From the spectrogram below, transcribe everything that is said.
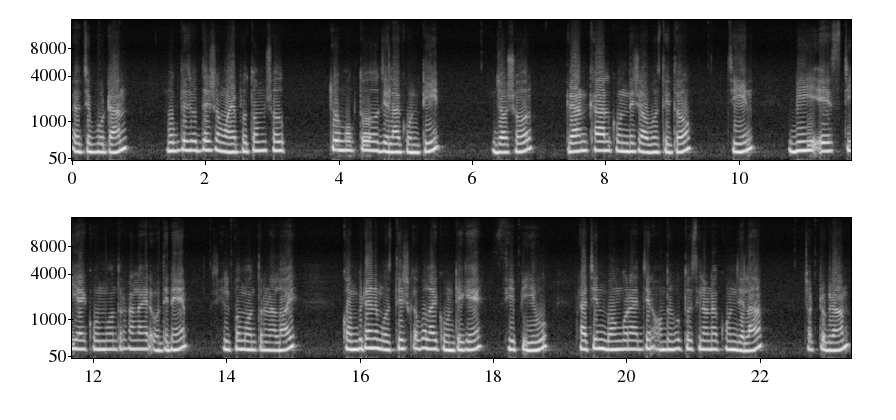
হচ্ছে ভুটান। মুক্তিযুদ্ধের সময় প্রথম শত্রুমুক্ত জেলা কোনটি? যশোর। গ্র্যান্ড খাল কোন দেশে অবস্থিত? চীন। বিএসটিআই কোন মন্ত্রণালয়ের অধীনে? শিল্প মন্ত্রণালয় কম্পিউটারের মস্তিষ্ক বলা হয় কোনটিকে? সিপিইউ। প্রাচীন বঙ্গরাজ্যের অন্তর্ভুক্ত ছিল না কোন জেলা? চট্টগ্রাম।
